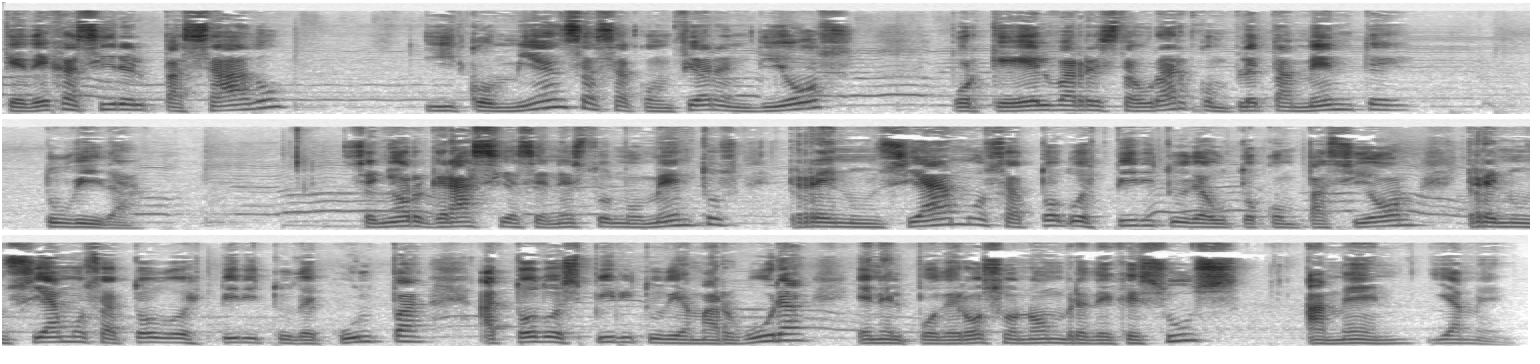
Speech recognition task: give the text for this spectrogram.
que dejas ir el pasado y comienzas a confiar en Dios porque Él va a restaurar completamente tu vida. Señor, gracias en estos momentos. Renunciamos a todo espíritu de autocompasión, renunciamos a todo espíritu de culpa, a todo espíritu de amargura, en el poderoso nombre de Jesús. Amén y amén.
